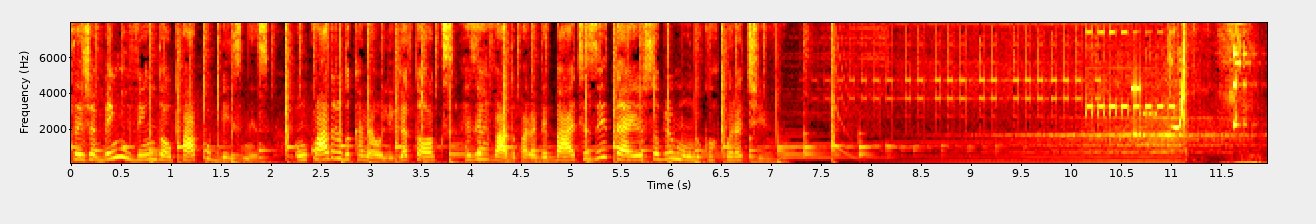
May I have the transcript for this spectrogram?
Seja bem-vindo ao Papo Business, um quadro do canal Liga Talks reservado para debates e ideias sobre o mundo corporativo.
